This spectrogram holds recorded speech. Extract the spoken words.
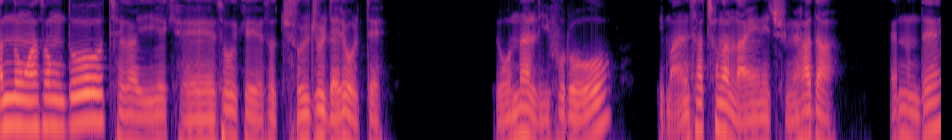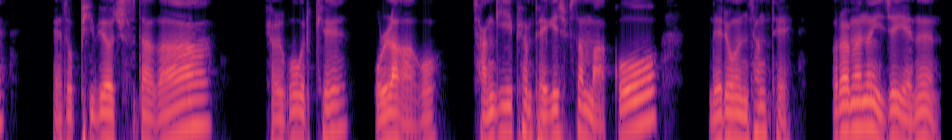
한농화성도 제가 이게 계속 이렇게 해서 줄줄 내려올 때 요날 이후로 이 14,000원 라인이 중요하다 했는데 계속 비벼주다가 결국 이렇게 올라가고 장기 편 120선 맞고 내려온 상태. 그러면은 이제 얘는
